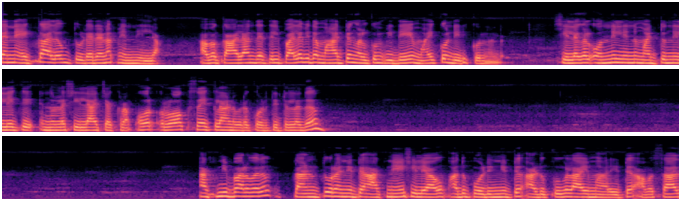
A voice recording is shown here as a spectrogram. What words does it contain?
തന്നെ എക്കാലവും തുടരണം എന്നില്ല. അവ കാലാന്തരത്തിൽ പലവിധ മാറ്റങ്ങൾക്കും വിധേയമായി കൊണ്ടിരിക്കുന്നുണ്ട് ശിലകൾ ഒന്നിൽ നിന്ന് മറ്റൊന്നിലേക്ക് എന്നുള്ള ശിലാചക്രം ഓർ റോക്ക് സൈക്കിളാണ് ഇവിടെ കൊടുത്തിട്ടുള്ളത്. അഗ്നിപർവതം തണുത്തുറഞ്ഞിട്ട് ആഗ്നേയശിലയാവും അത് പൊടിഞ്ഞിട്ട് അടുക്കുകളായി മാറിയിട്ട് അവസാദ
